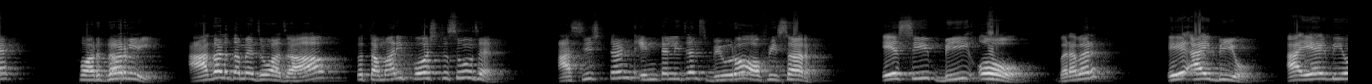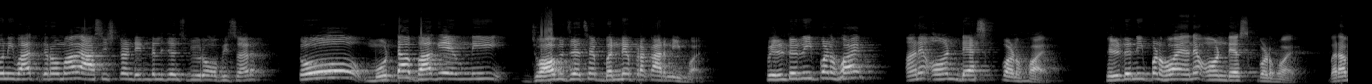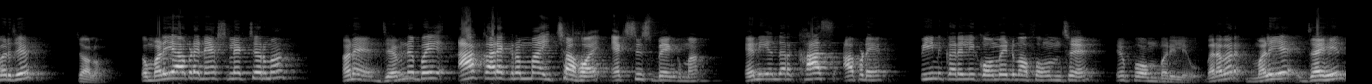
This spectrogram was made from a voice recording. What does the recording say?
ફર્ધરલી આગળ તમે જોવા જાઓ તો તમારી પોસ્ટ શું છે? Assistant intelligence bureau officer ACBO બરાબર? એઆઈબીઓ આ એઆઈબીઓ ની વાત કરવામાં આવે આસિસ્ટન્ટ ઇન્ટેલિજન્સ બ્યુરો ઓફિસર તો મોટા ભાગે એમની જોબ જે છે બંને પ્રકારની હોય. ફિલ્ડની પણ હોય અને ઓન ડેસ્ક પણ હોય. ફિલ્ડની પણ હોય અને ઓન ડેસ્ક પણ હોય. બરાબર છે? ચલો. તો મળીએ આપણે નેક્સ્ટ લેક્ચરમાં અને જેમને ભાઈ આ કાર્યક્રમમાં ઈચ્છા હોય એક્સિસ બેંકમાં એની અંદર ખાસ આપણે પિન કરેલી કોમેન્ટમાં ફોર્મ છે, એ ફોર્મ ભરી લેવું. બરાબર? મળીએ. જય હિન્દ.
